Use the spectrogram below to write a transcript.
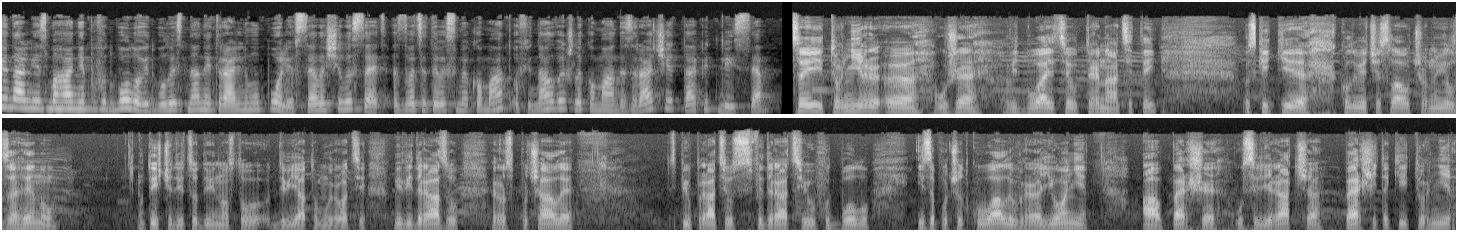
Фінальні змагання по футболу відбулись на нейтральному полі в селищі Лисець. З 28 команд у фінал вийшли команди з Рачі та Підлісся. Цей турнір е, вже відбувається у 13-й, оскільки коли В'ячеслав Чорновіл загинув у 1999 році, ми відразу розпочали співпрацю з Федерацією футболу і започаткували в районі, а вперше у селі Радча, перший такий турнір.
